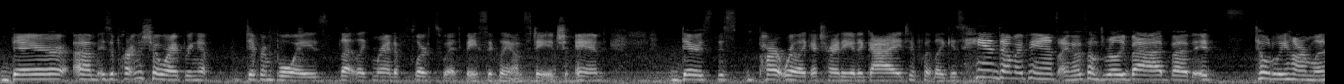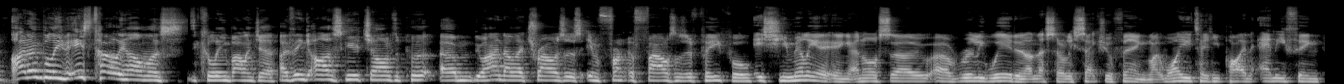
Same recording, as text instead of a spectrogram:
There um, is a part in the show where I bring up different boys that like Miranda flirts with, basically on stage, and there's this part where like I try to get a guy to put like his hand down my pants. I know it sounds really bad, but it's totally harmless. I don't believe it is totally harmless, Colleen Ballinger. I think asking a child to put um, your hand down their trousers in front of thousands of people is humiliating and also a really weird and unnecessarily sexual thing. Like, why are you taking part in anything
